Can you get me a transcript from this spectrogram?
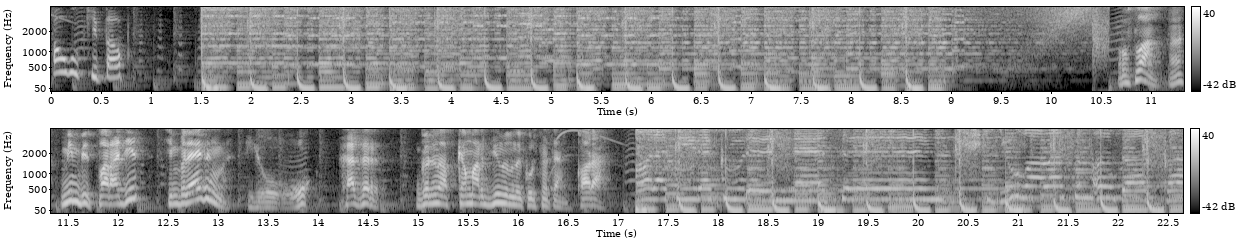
А ул китап. Руслан, Ә? мин бит пародист, син белә идеңме? Юк. Хәзер Гөлназ Камардиновны күрсәтәм. Кара. Ара тирә күренәсең, югаласың озакка.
